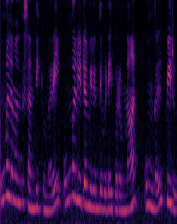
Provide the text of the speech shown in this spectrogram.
உங்களை வந்து சந்திக்கும் வரை உங்களிடமிருந்து விடைபெறும் நான் உங்கள் பிரு.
